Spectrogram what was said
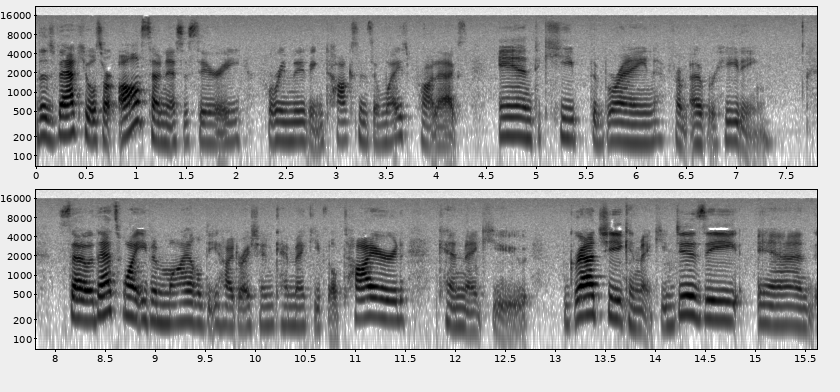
those vacuoles are also necessary for removing toxins and waste products and to keep the brain from overheating. So that's why even mild dehydration can make you feel tired, can make you grouchy, can make you dizzy, and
